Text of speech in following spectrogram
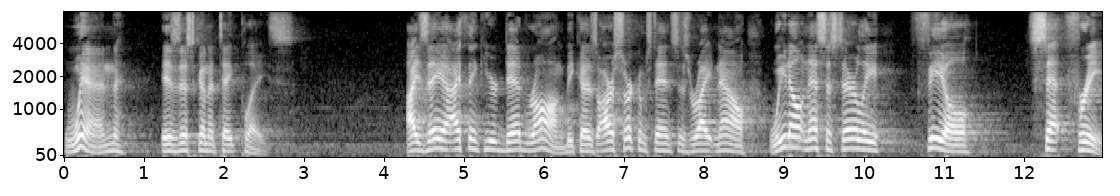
when is this going to take place? Isaiah, I think you're dead wrong because our circumstances right now, we don't necessarily feel set free.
